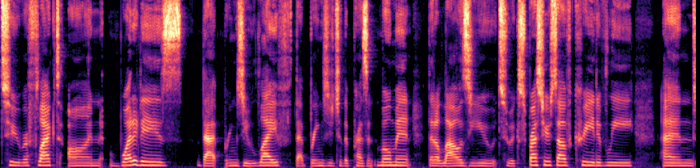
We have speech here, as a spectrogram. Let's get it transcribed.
to reflect on what it is that brings you life, that brings you to the present moment, that allows you to express yourself creatively. And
